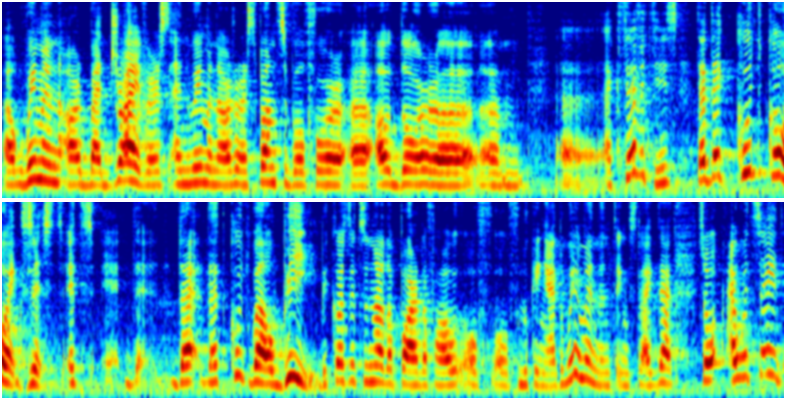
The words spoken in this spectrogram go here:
uh, women are bad drivers and women are responsible for uh, outdoor uh, um, activities, that they could coexist. It's, uh, th that, that could well be, because it's another part of, how, of, of looking at women and things like that. So I would say,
